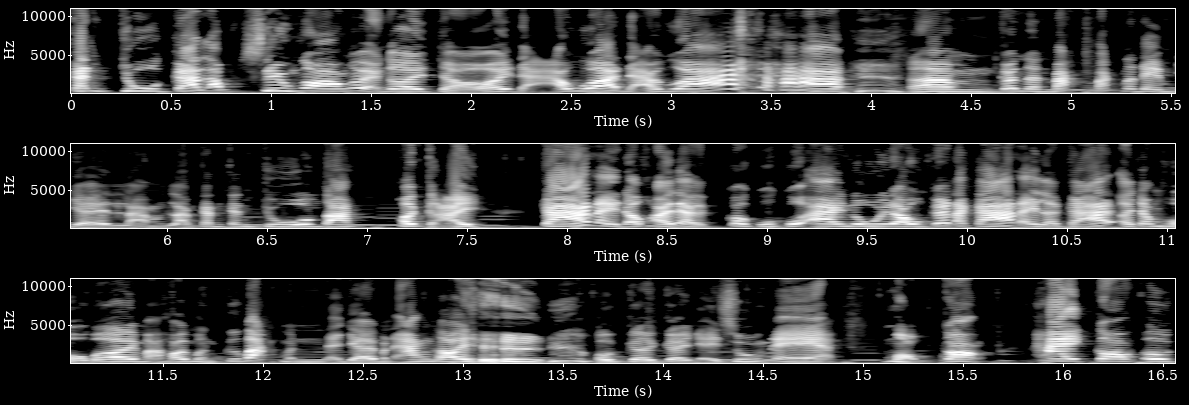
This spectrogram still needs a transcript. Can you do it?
Canh chua cá lóc siêu ngon các bạn ơi. Trời ơi đã quá đã quá. À, Có nên bắt bắt nó đem về làm làm canh canh chua không ta? Thôi kệ. Cá này đâu phải là có của của ai nuôi đâu Cái cá này là cá ở trong hồ bơi mà Thôi mình cứ bắt mình về mình ăn thôi. Ok ok nhảy xuống nè. Một con Hai con ok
